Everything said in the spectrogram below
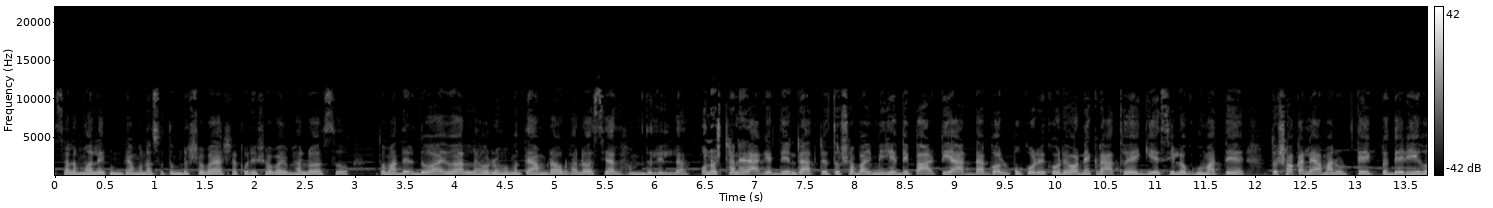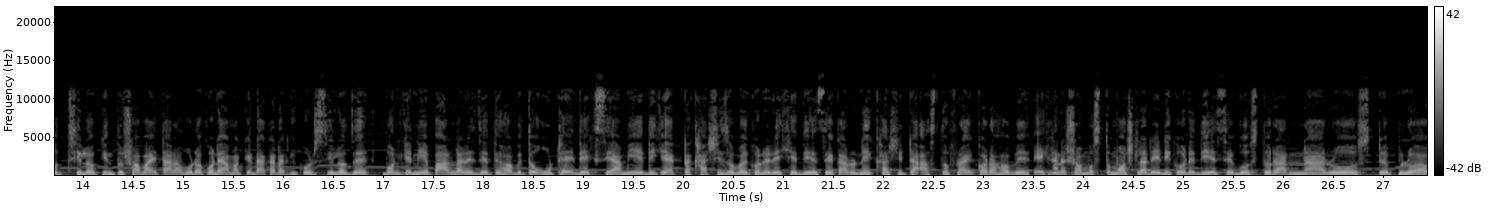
আসসালামু আলাইকুম, কেমন আছো তোমরা সবাই? আশা করি সবাই ভালো আছো। তোমাদের দোয়ায় ও আল্লাহর রহমতে আমরাও ভালো আছি, আলহামদুলিল্লাহ। অনুষ্ঠানের আগের দিন রাত্রে তো সবাই মেহেদি, পার্টি, আড্ডা, গল্প করে করে অনেক রাত হয়ে গিয়েছিল ঘুমাতে। তো সকালে আমার উঠতে একটু দেরি হচ্ছিল, কিন্তু সবাই তাড়াহুড়ো করে আমাকে ডাকাডাকি করছিল যে, বোনকে নিয়ে পার্লারে যেতে হবে। তো উঠেই দেখছি আমি এদিকে একটা খাসি জবাই করে রেখে দিয়েছে, কারণ এই খাসিটা আস্ত ফ্রাই করা হবে। এখানে সমস্ত মশলা রেডি করে দিয়েছে, গোস্ত, রান্না রোস্ট পোলাও,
